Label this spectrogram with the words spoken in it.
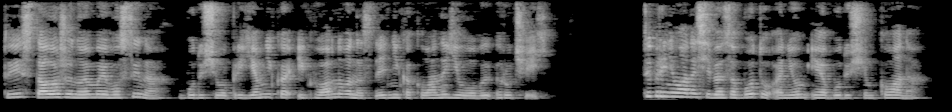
ты стала женой моего сына, будущего преемника и главного наследника клана Еловый Ручей. Ты приняла на себя заботу о нем и о будущем клана.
